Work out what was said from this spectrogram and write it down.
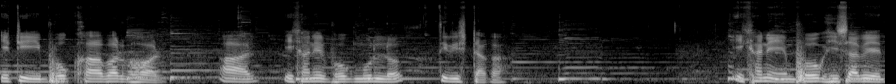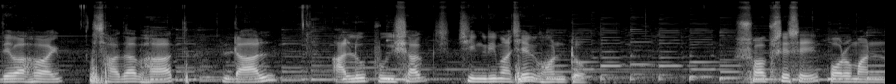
এটি ভোগ খাওয়াবার ঘর আর এখানের ভোগ মূল্য তিরিশ টাকা। এখানে ভোগ হিসাবে দেওয়া হয় সাদা ভাত, ডাল আলু, পুঁই শাক, চিংড়ি মাছের ঘন্ট। সবশেষে পরমান্ন।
